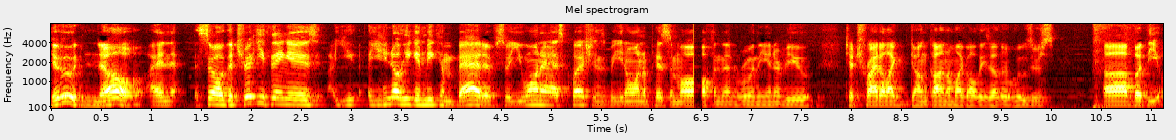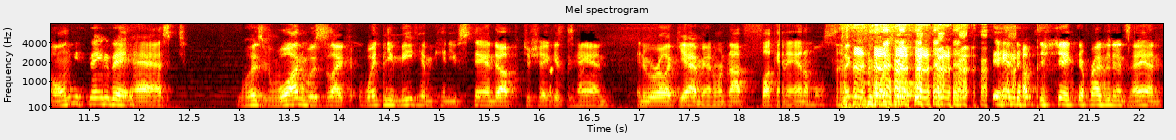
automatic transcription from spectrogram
Dude, no. And so the tricky thing is, you you know he can be combative, so you want to ask questions, but you don't want to piss him off and then ruin the interview to try to like dunk on him like all these other losers. Uh, but the only thing they asked was one was like, when you meet him, can you stand up to shake his hand? And we were like, yeah, man, we're not fucking animals. Like, of stand up to shake the president's hand.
